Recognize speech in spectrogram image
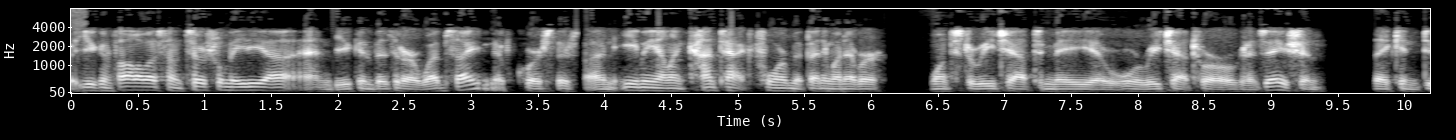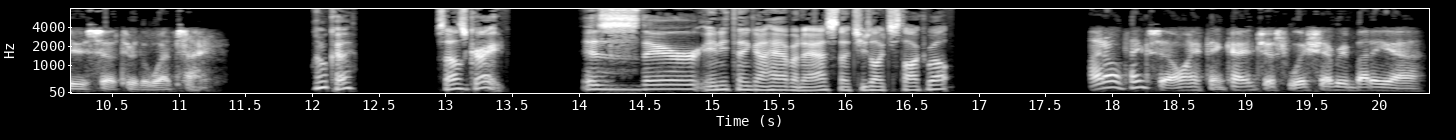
But you can follow us on social media and you can visit our website. And of course, there's an email and contact form if anyone ever wants to reach out to me or, reach out to our organization, they can do so through the website. Okay. Sounds great. Is there anything I haven't asked that you'd like to talk about? I don't think so. I think I just wish everybody a,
